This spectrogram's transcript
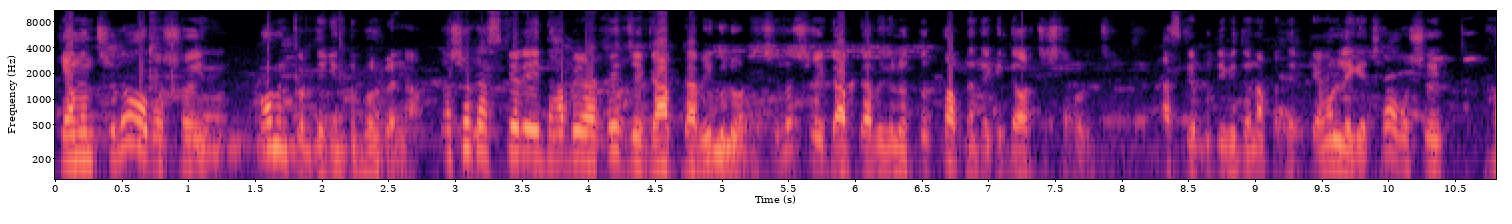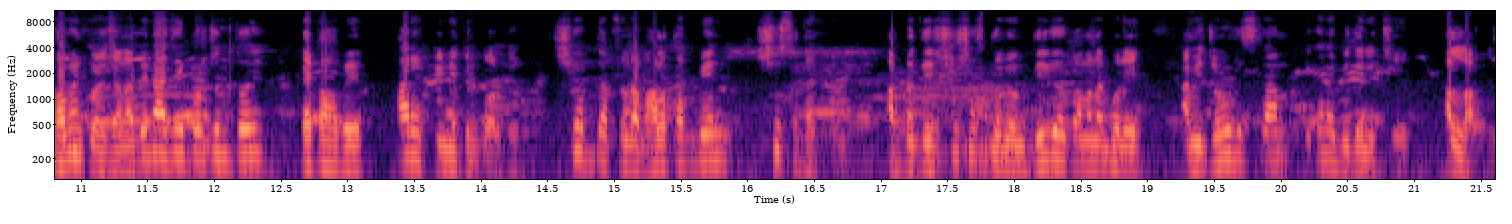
কেমন ছিল অবশ্যই কমেন্ট করতে কিন্তু ভুলবেন না। দর্শক, আজকের এই ধাপের হাটে যে গাব গাভীগুলো উঠেছিল, সেই গাব গাভীগুলোর তথ্য আপনাদেরকে দেওয়ার চেষ্টা করেছি। আজকের প্রতিবেদন আপনাদের কেমন লেগেছে অবশ্যই কমেন্ট করে জানাবেন। আজ এই পর্যন্তই। দেখা হবে আরেকটি নতুন পর্বে। সে অব্দি আপনারা ভালো থাকবেন, সুস্থ থাকবেন। আপনাদের সুস্বাস্থ্য এবং দীর্ঘ কামনা করে আমি জহুর ইসলাম এখানে বিদায় নিচ্ছি। আল্লাহ হাফিজ।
